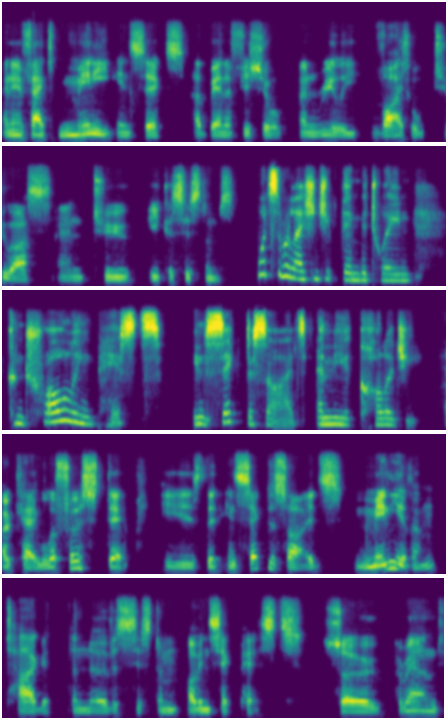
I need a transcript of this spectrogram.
And in fact, many insects are beneficial and really vital to us and to ecosystems. What's the relationship then between controlling pests insecticides and the ecology? Okay, well, the first step is that insecticides, many of them target the nervous system of insect pests. So, around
